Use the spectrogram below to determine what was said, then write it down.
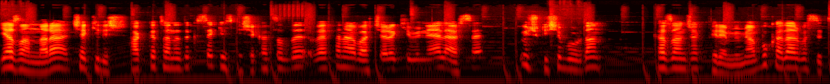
Yazanlara çekiliş hakkı tanıdık. 8 kişi katıldı ve Fenerbahçe rakibini elerse 3 kişi buradan kazanacak premium. Yani bu kadar basit.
